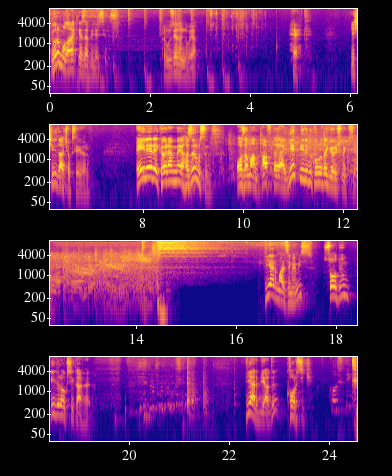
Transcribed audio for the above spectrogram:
yorum olarak yazabilirsiniz. Kırmızıya döndü bu ya. Evet. Yeşili daha çok seviyorum. Eğilerek öğrenmeye hazır mısınız? O zaman haftaya yepyeni bir konuda görüşmek üzere. Diğer malzememiz sodyum hidroksit. Diğer bir adı korsik. Kostik.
